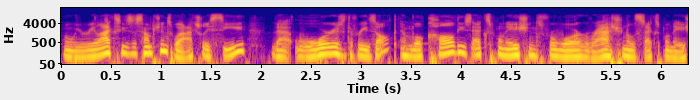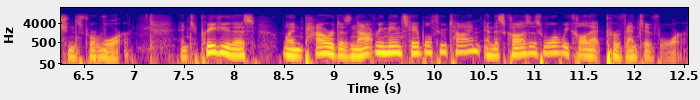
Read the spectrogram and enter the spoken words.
when we relax these assumptions, we'll actually see that war is the result, and we'll call these explanations for war rationalist explanations for war. And to preview this, when power does not remain stable through time and this causes war, we call that preventive war.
